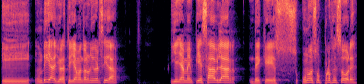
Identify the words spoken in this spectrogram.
Y un día yo la estoy llamando a la universidad y ella me empieza a hablar de que uno de sus profesores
